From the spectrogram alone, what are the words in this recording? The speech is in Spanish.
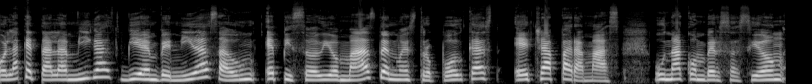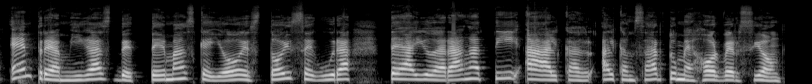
Hola, ¿qué tal amigas? Bienvenidas a un episodio más de nuestro podcast Hecha para Más, una conversación entre amigas de temas que yo estoy segura te ayudarán a ti a alcanzar tu mejor versión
